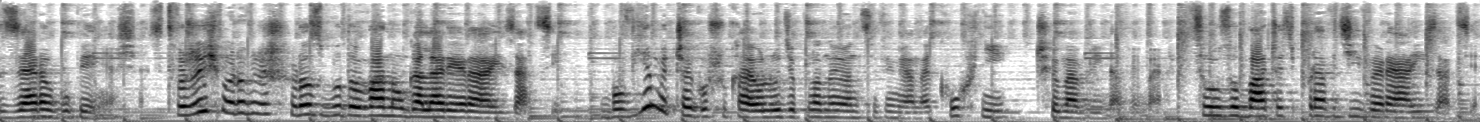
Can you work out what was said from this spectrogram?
zero gubienia się. Stworzyliśmy również rozbudowaną galerię realizacji, bo wiemy, czego szukają ludzie planujący wymianę kuchni czy mebli na wymiar. Chcą zobaczyć prawdziwe realizacje.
